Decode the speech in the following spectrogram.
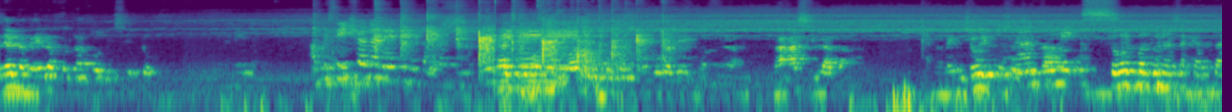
Sanyal, nakailang po na po dito. Appreciation na rin dito. Naas sila ba? Na-enjoy po sa sila. Tungod bago na sa kanta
